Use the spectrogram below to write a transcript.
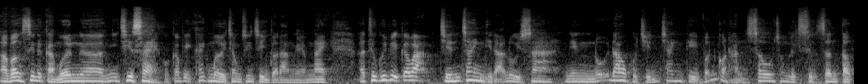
À, vâng, xin được cảm ơn uh, những chia sẻ của các vị khách mời trong chương trình tọa đàm ngày hôm nay. À, thưa quý vị các bạn, chiến tranh thì đã lùi xa, nhưng nỗi đau của chiến tranh thì vẫn còn hẳn sâu trong lịch sử dân tộc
